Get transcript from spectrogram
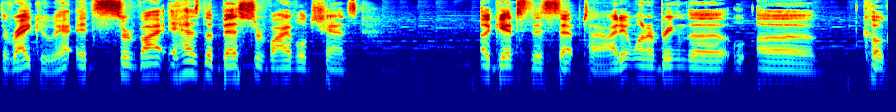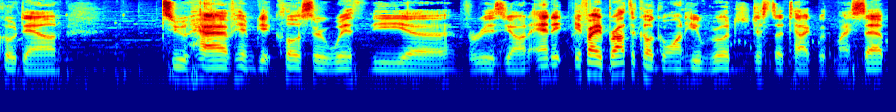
the Raikou. It's survive. It has the best survival chance against this Sceptile. I didn't want to bring the uh, Koko down to have him get closer with the uh, Virizion. And if I brought the Koko on, he would just attack with my Sep.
